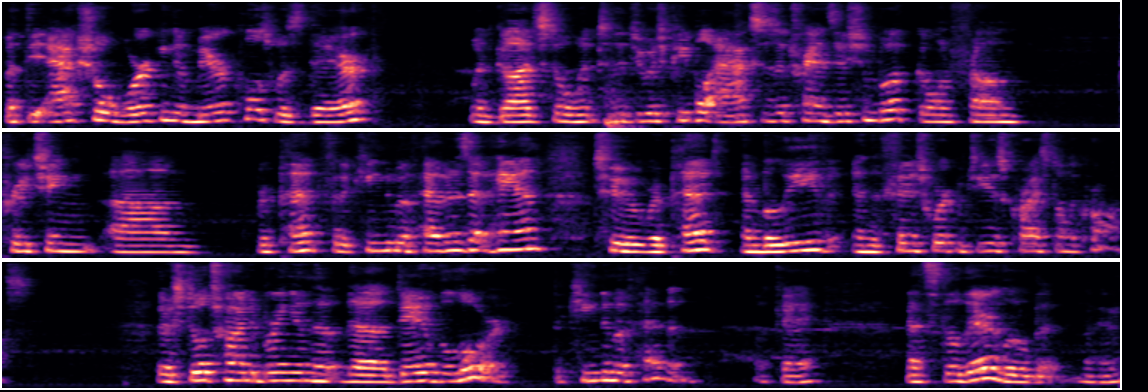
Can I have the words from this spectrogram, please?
but the actual working of miracles was there when God still went to the Jewish people. Acts is a transition book, going from preaching um, repent for the kingdom of heaven is at hand to repent and believe in the finished work of Jesus Christ on the cross. They're still trying to bring in the, the day of the Lord, the kingdom of heaven. Okay? That's still there a little bit. Okay?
